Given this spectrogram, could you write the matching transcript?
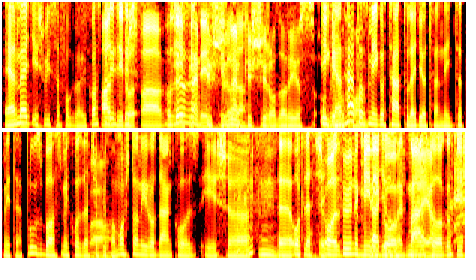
elmegy, és visszafoglaljuk azt a Az részt, iro, a Azért ez nem kis, nem kis iroda rész. igen, hát van. az még ott hátul egy 50 négyzetméter pluszba, azt még hozzácsapjuk Wow. a mostani irodánkhoz, és ö, ö, ott lesz És egy főnöki mini tárgyaló, meg golf más pálya. dolgok is.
